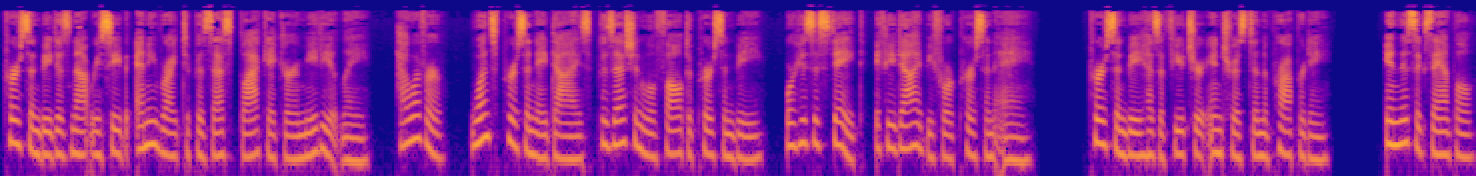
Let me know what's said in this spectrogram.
Person B does not receive any right to possess Blackacre immediately. However, once person A dies, possession will fall to person B, or his estate if he died before person A. Person B has a future interest in the property. In this example,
